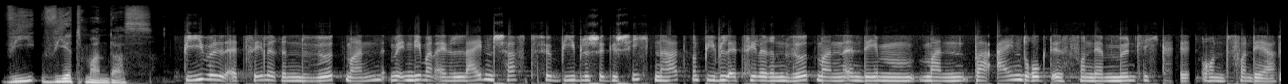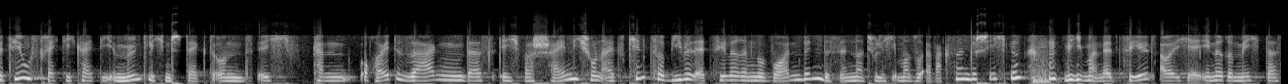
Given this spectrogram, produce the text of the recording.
Wie wird man das? Bibelerzählerin wird man, indem man eine Leidenschaft für biblische Geschichten hat. Und Bibelerzählerin wird man, indem man beeindruckt ist von der Mündlichkeit und von der Beziehungsträchtigkeit, die im Mündlichen steckt. Und ich kann heute sagen, dass ich wahrscheinlich schon als Kind zur Bibelerzählerin geworden bin. Das sind natürlich immer so Erwachsenengeschichten, die man erzählt. Aber ich erinnere mich, dass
